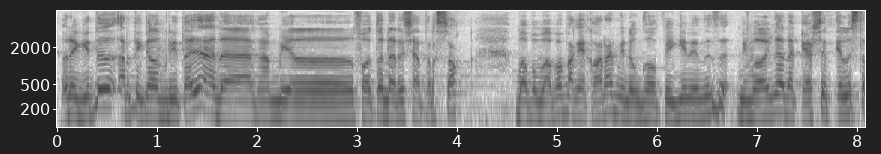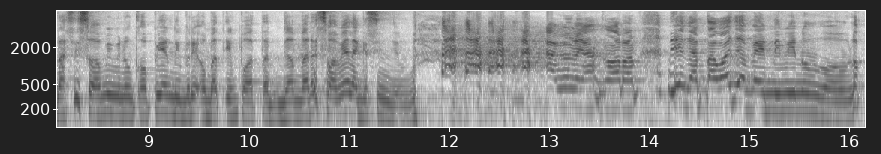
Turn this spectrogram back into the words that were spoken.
Udah gitu artikel beritanya ada ngambil foto dari Shutterstock. Bapak-bapak pakai koran minum kopi gini. Terus di bawahnya ada caption ilustrasi suami minum kopi yang diberi obat impoten Gambarnya suaminya lagi senyum. Memegang koran. Dia nggak tahu aja apa yang diminum goblok.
